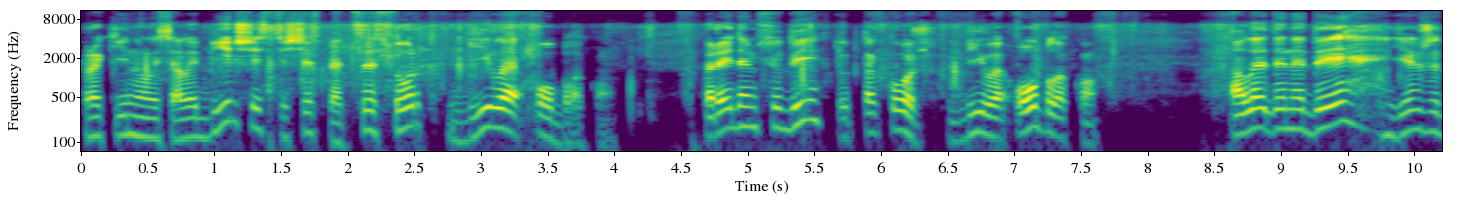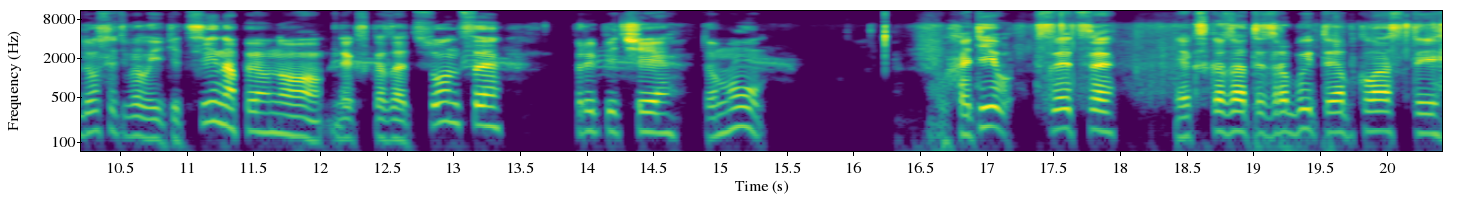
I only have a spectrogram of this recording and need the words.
прокинулися, але більшість ще сплять. Це сорт біле облако. Перейдемо сюди, тут також біле облако. Але де-не-де є вже досить великі. Ці, напевно, як сказати, сонце припіче. Тому хотів все це, як сказати, зробити, обкласти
